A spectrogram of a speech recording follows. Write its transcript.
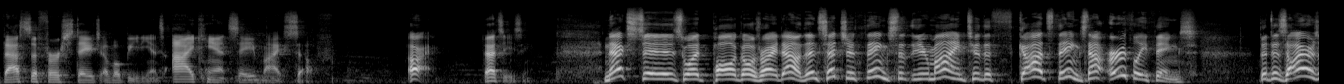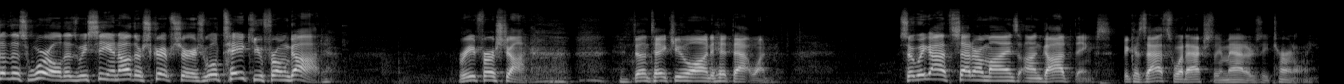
That's the first stage of obedience. I can't save myself. All right, that's easy. Next is what Paul goes right down. Then set your things, your mind to the God's things, not earthly things. The desires of this world, as we see in other scriptures, will take you from God. Read First John. It doesn't take you long to hit that one. So we got to set our minds on God things because that's what actually matters eternally.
